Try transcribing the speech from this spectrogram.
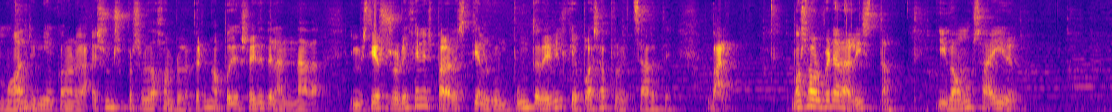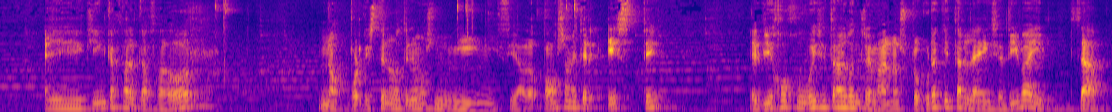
Madre mía con Olga. Es un super soldado ejemplar, pero no ha podido salir de la nada. Investiga sus orígenes para ver si tiene algún punto débil que puedas aprovecharte. Vale. Vamos a volver a la lista. Y vamos a ir... Eh, ¿Quién caza al cazador? No, porque este no lo tenemos ni iniciado. Vamos a meter este. El viejo juguete y trae algo entre manos. Procura quitarle la iniciativa y da...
